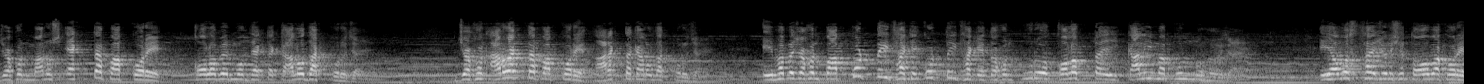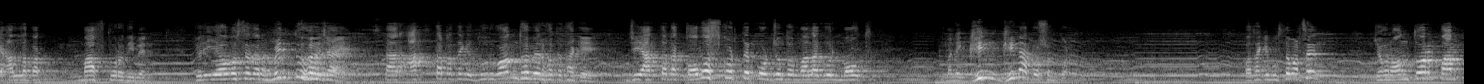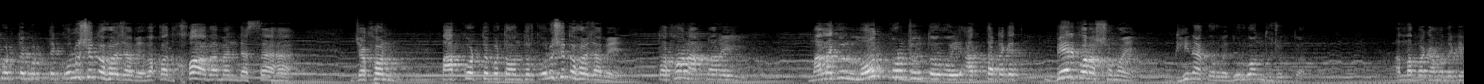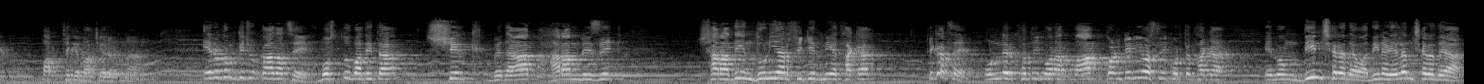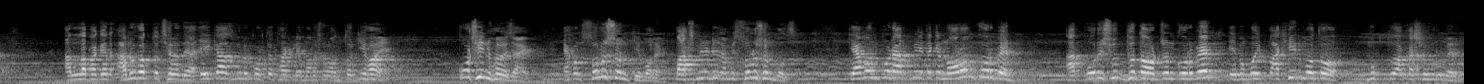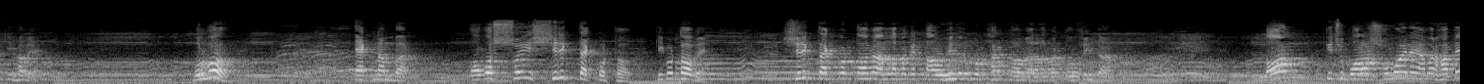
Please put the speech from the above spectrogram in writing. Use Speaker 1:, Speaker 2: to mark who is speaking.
Speaker 1: যখন মানুষ একটা পাপ করে, কলবের মধ্যে একটা কালো দাগ পড়ে যায়। যখন আরও একটা পাপ করে, আরেকটা কালো দাগ পড়ে যায়। এইভাবে যখন পাপ করতেই থাকে করতেই থাকে, তখন পুরো কলবটাই কালিমা পূর্ণ হয়ে যায়। এই অবস্থায় যদি সে তওবা করে, আল্লাহ পাক মাফ করে দিবেন। যদি এই অবস্থায় তার মৃত্যু হয়ে যায়, তার আত্মাটা থেকে দুর্গন্ধ বের হতে থাকে, যে আত্মাটা কবজ করতে পর্যন্ত মালাগুল মৌত মানে ঘৃণ ঘৃণা পোষণ করে। কথা কি বুঝতে পারছেন? যখন অন্তর পাপ করতে করতে কলুষিত হয়ে যাবে, ওয়াকাদ মান দাসাহা, যখন পাপ করতে করতে অন্তর কলুষিত হয়ে যাবে, তখন আপনার এই মালাকুল মৌত পর্যন্ত ওই আত্মাটাকে বের করার সময় ঘৃণা করবে, দুর্গন্ধযুক্ত। আল্লাহ পাক আমাদেরকে পাপ থেকে বাঁচিয়ে রাখুন না এরকম কিছু কাজ আছে, বস্তুবাদিতা, শির্ক, বেদাত, হারাম রিজিক, সারাদিন দুনিয়ার ফিকির নিয়ে থাকা, ঠিক আছে? অন্যের ক্ষতি করা, পাপ কন্টিনিউয়াসলি করতে থাকা এবং দিন ছেড়ে দেওয়া, দিনের এলেম ছেড়ে দেওয়া আল্লাহ পাকের আনুগত্য ছেড়ে দেওয়া এই কাজগুলো করতে থাকলে মানুষের অন্তর কি হয়? কঠিন হয়ে যায়। এখন সলিউশন কি বলেন? পাঁচ মিনিটে আমি সলিউশন বলছি। কেমন করে আপনি এটাকে নরম করবেন আর পরিশুদ্ধতা অর্জন করবেন এবং ওই পাখির মতো মুক্ত আকাশে উড়বেন? কীভাবে? বলব? এক নাম্বার, অবশ্যই শিরিক ত্যাগ করতে হবে। কি করতে হবে? শিরিক ত্যাগ করতে হবে, আল্লাহ পাকের তাওহীদের উপর থাকতে হবে, আল্লাহ পাক তৌফিক দান করুন। লং কিছু বলার সময় নাই আমার হাতে।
